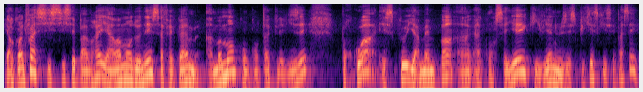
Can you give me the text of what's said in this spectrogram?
Et encore une fois, si, si c'est pas vrai, il y a un moment donné, ça fait quand même un moment qu'on contacte l'Élysée. Pourquoi est-ce qu'il n'y a même pas un, conseiller qui vient nous expliquer ce qui s'est passé?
